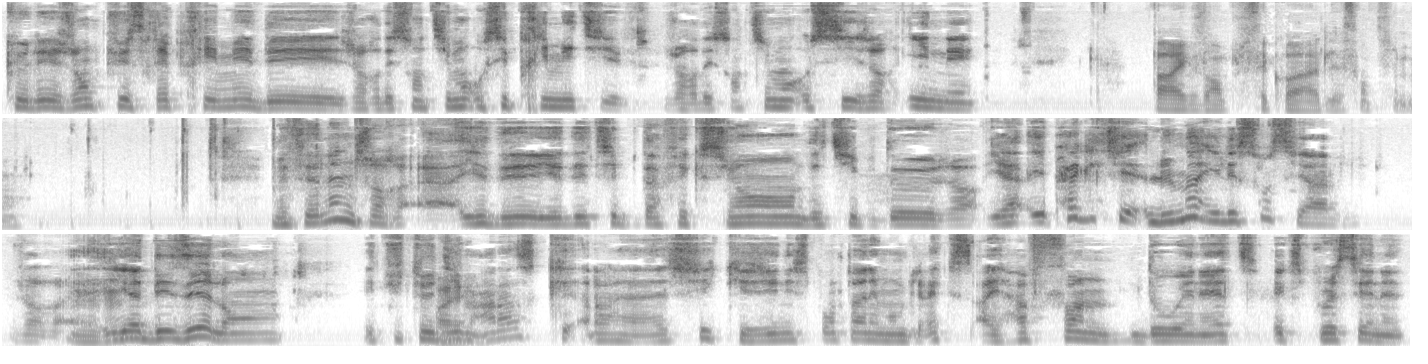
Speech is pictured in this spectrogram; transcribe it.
que les gens puissent réprimer des, genre, des sentiments aussi primitifs, genre des sentiments aussi genre innés. Par exemple, c'est quoi les sentiments? Mais genre, il y, a des, y a des types d'affection, des types de, genre, il y a, l'humain, il est social. Genre, il y a mhm. des élans, et tu te dis, ouais. qui génie spontanément, I have fun doing it, expressing it.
